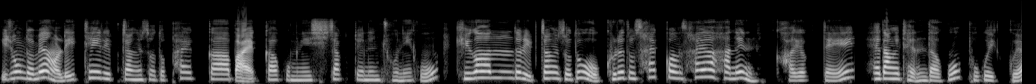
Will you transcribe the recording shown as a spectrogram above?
이 정도면 리테일 입장에서도 팔까 말까 고민이 시작되는 존이고 기관들 입장에서도 그래도 살 건 사야 하는 가격대에 해당이 된다고 보고 있고요.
